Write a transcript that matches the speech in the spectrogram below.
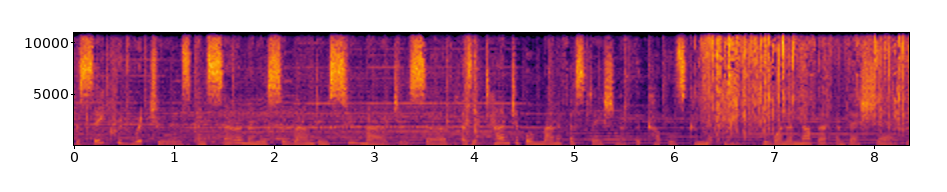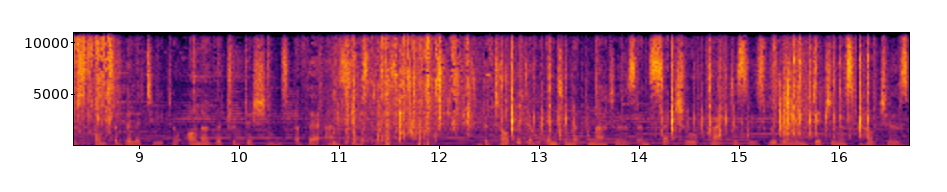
The sacred rituals and ceremonies surrounding Sioux marriages served as a tangible manifestation of the couple's commitment to one another and their shared responsibility to honor the traditions of their ancestors. The topic of intimate matters and sexual practices within indigenous cultures,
